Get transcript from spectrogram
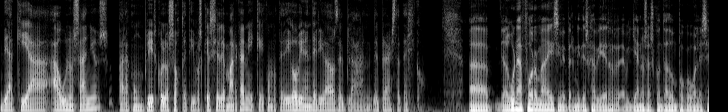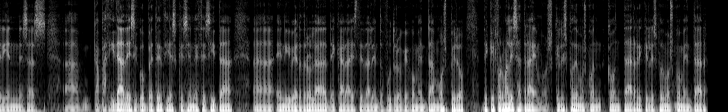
de aquí a, a, unos años para cumplir con los objetivos que se le marcan y que, como te digo, vienen derivados del plan, del plan estratégico. Ah, de alguna forma, y si me permites, Javier, ya nos has contado un poco cuáles serían esas ah, capacidades y competencias que se necesita ah, en Iberdrola de cara a este talento futuro que comentamos, pero ¿de qué forma les atraemos? ¿Qué les podemos contar y qué les podemos comentar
